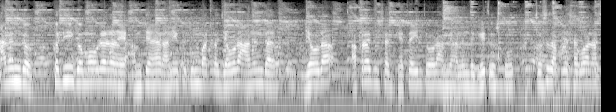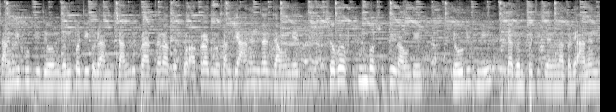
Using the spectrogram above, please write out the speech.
आनंद कधीही गमावलेला नाही. आमच्या ह्या राणे कुटुंबातला जेवढा आनंद आहे जेवढा अकरा दिवसात घेता येईल तेवढा आम्ही आनंद घेत असतो. तसंच आपल्या सर्वांना चांगली बुद्धी देऊन गणपतीकडे आम्ही चांगली प्रार्थना करतो. अकरा दिवस आमच्या आनंदात जाऊन देत सगळं कुटुंब सुखी राहून देत. एवढीच मी त्या गणपती चरणाकडे आनंद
